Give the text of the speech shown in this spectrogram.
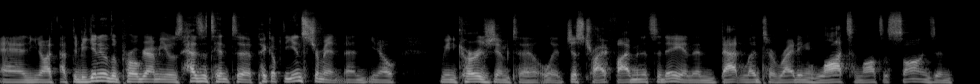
And, you know, at, at, the beginning of the program, he was hesitant to pick up the instrument. And, you know, we encouraged him to just try five minutes a day. And then that led to writing lots and lots of songs. And,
